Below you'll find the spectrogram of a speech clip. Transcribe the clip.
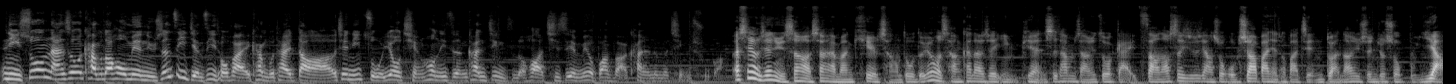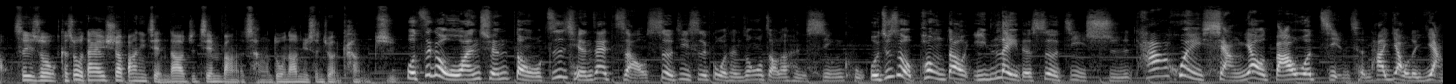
你说男生会看不到后面，女生自己剪自己头发也看不太到啊。而且你左右前后你只能看镜子的话，其实也没有办法看得那么清楚啊。而且有些女生好像还蛮 care 长度的，因为我常看到一些影片，是他们想去做改造，然后设计师讲说，我需要把你的头发剪短，然后女生就说不要，设计师说，可是我大概需要帮你剪到就肩膀的长度，然后女生就很抗拒。我这个我完全懂。我之前在找设计师过程中，我找的很辛苦。我就是有碰到一类的设计师，他会想要把我剪成他要的样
